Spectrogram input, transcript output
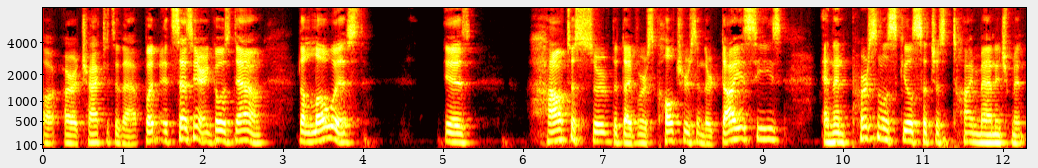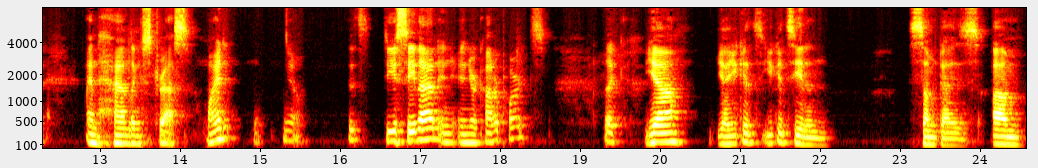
are, are attracted to that. But it says here, it goes down. The lowest is how to serve the diverse cultures in their diocese, and then personal skills such as time management and handling stress. Why did you know? Do you see that in in your counterparts? Like, Yeah, yeah, you could you could see it in some guys. Um,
